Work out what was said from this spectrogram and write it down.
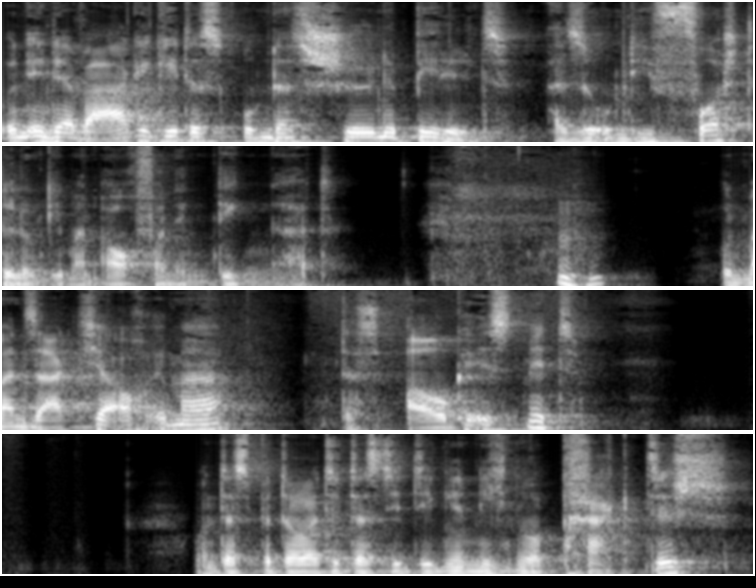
Und in der Waage geht es um das schöne Bild, also um die Vorstellung, die man auch von den Dingen hat. Mhm. Und man sagt ja auch immer, das Auge ist mit. Und das bedeutet, dass die Dinge nicht nur praktisch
